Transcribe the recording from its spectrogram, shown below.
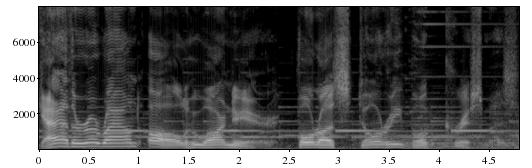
Gather around all who are near for a storybook Christmas.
